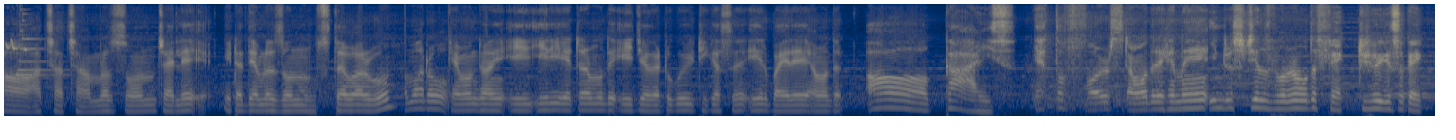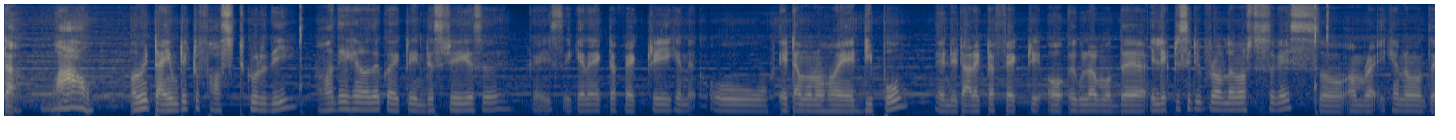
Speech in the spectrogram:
আচ্ছা আচ্ছা আমরা জোন চাইলে এটা দিয়ে আমরা জোন মুছতে পারব। আমারও কেমন জানি এই এরিয়াটার মধ্যে এই জায়গাটুকুই ঠিক আছে। এর বাইরে আমাদের ও গাইস এত ফার্স্ট আমাদের এখানে ইন্ডাস্ট্রিয়াল জোনের মধ্যে ফ্যাক্টরি হয়ে গেছে কয়েকটা। ওয়াও আমি টাইমটা একটু ফাস্ট করে দিই। আমাদের এখানে আমাদের কয়েকটা ইন্ডাস্ট্রি হয়ে গেছে। গাইস এখানে একটা ফ্যাক্টরি এখানে, ও, এটা মনে হয় ডিপো এন্ড এটা আরেকটা ফ্যাক্টরি ও, এগুলোর মধ্যে ইলেকট্রিসিটি প্রবলেম আসতেছে গাইস সো আমরা এখানের মধ্যে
